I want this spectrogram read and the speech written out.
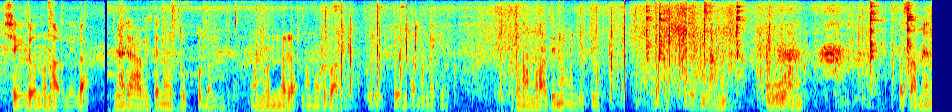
പക്ഷേ എങ്കിലൊന്നും നടന്നില്ല. ഞാൻ രാവിലെ തന്നെ ഒരു ട്രിപ്പ് ഉണ്ട് നമുക്ക് നമ്മൾ ഇന്നലെ നമ്മോട് പറഞ്ഞു ഒരു പെരുന്തമണ്ണൊക്കെയാണ് അപ്പോൾ നമ്മൾ അതിന് വേണ്ടിയിട്ട് റെഡിയാണ് പോവാണ് ഇപ്പം സമയം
